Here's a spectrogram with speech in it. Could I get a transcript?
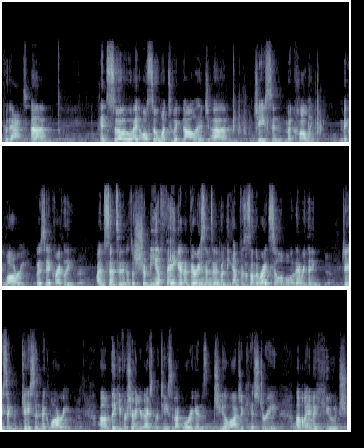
for that. Um, and so I also want to acknowledge um, Jason McCauley, McLaury. Did I say it correctly? I'm sensitive. It's a Shemia Fagan. I'm very sensitive. I put the emphasis on the right syllable and everything. Yeah. Jason, Jason McLaury. Um, thank you for sharing your expertise about Oregon's geologic history. Um, I am a huge,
